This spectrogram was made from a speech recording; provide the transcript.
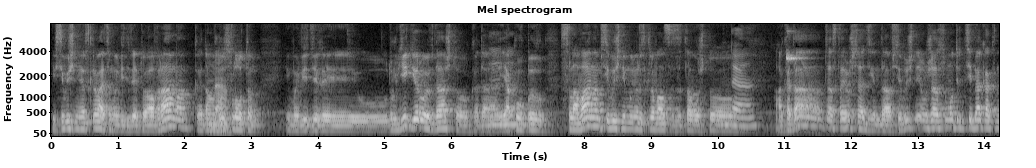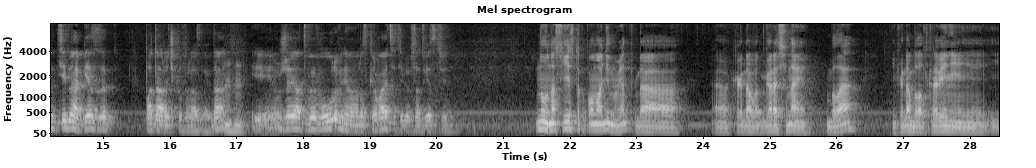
И Всевышний не раскрывается. Мы видели это у Авраама, когда он Да. был с Лотом. И мы видели у других героев, да, что когда Мгм. Яков был с Лаваном, Всевышний ему не раскрывался из-за того, что... Да. А когда ты остаешься один, да, Всевышний уже смотрит тебя как на тебя, без подарочков разных, да, и уже от твоего уровня он раскрывается тебе в соответствии. Ну, у нас есть только, по-моему, один момент, когда, когда вот гора Синай была, и когда было откровение... И,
